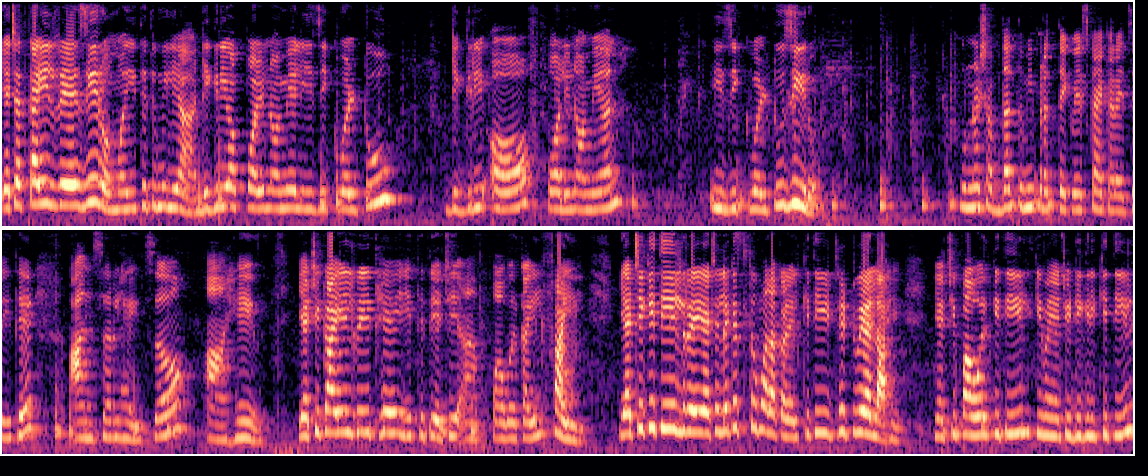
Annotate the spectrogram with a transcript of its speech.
याच्यात काही रे झिरो मग इथे तुम्ही लिहा. Degree of polynomial is equal to degree of polynomial is equal to zero पूर्ण शब्दात तुम्ही प्रत्येक वेळेस काय करायचं? इथे आन्सर लिहायचं आहे. याची काय येईल रे इथे? इथे त्याची पॉवर काय येईल? फाईल याची किती येईल रे? याचे लगेच तुम्हाला कळेल किती इथे ट्वेल्व आहे. याची पॉवर किती येईल किंवा याची डिग्री किती येईल?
